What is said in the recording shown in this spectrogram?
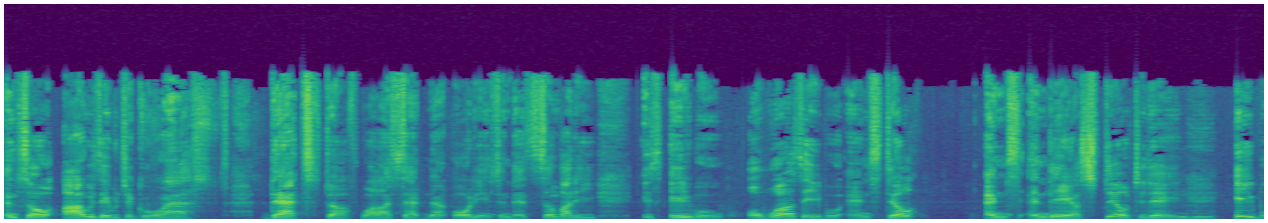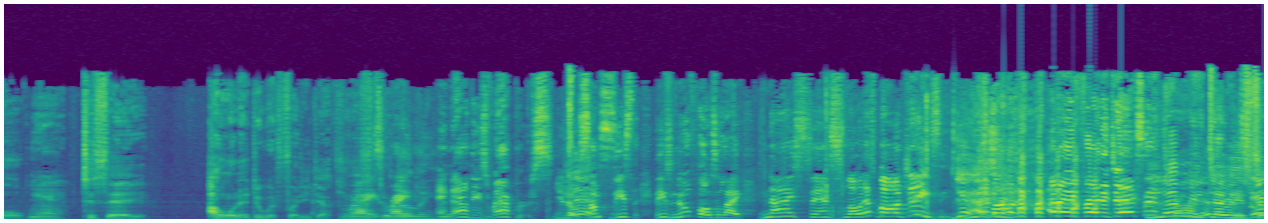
and so I was able to grasp that stuff while I sat in that audience, and that somebody is able or was able and still and and they are still today mm-hmm. able Yeah. to say, I want to do what Freddie Jackson Right. Absolutely. right. And now these rappers, you know, some these these new folks are like nice and slow. That's Ball Greezy. Yeah. That ain't Freddie Jackson. Let No, me tell Freddie you Jackson.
